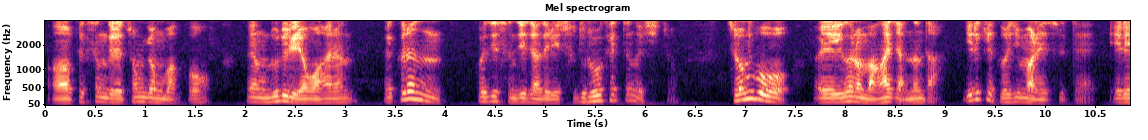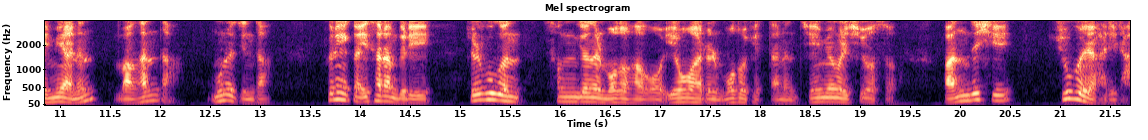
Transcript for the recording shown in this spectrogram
어, 백성들의 존경받고 그냥 누리려고 하는 그런 거짓 선지자들이 수두룩했던 것이죠. 전부 에, 이거는 망하지 않는다. 이렇게 거짓말을 했을 때 예레미야는 망한다. 무너진다. 그러니까 이 사람들이 결국은 성전을 모독하고 여호와를 모독했다는 제명을 씌워서 반드시 죽어야 하리라.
